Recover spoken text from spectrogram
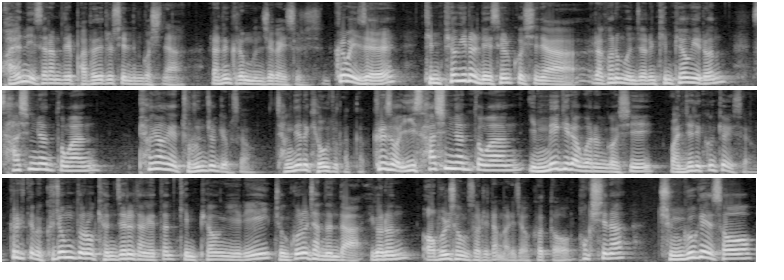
과연 이 사람들이 받아들일 수 있는 것이냐. 라는 그런 문제가 있을 수 있습니다. 그러면 이제 김평일을 내세울 것이냐라고 하는 문제는 김평일은 40년 동안 평양에 들어온 적이 없어요. 작년에 겨우 들어왔다. 그래서 이 40년 동안 인맥이라고 하는 것이 완전히 끊겨 있어요. 그렇기 때문에 그 정도로 견제를 당했던 김평일이 정권을 잡는다. 이거는 어불성설이란 말이죠. 그것도 혹시나 중국에서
